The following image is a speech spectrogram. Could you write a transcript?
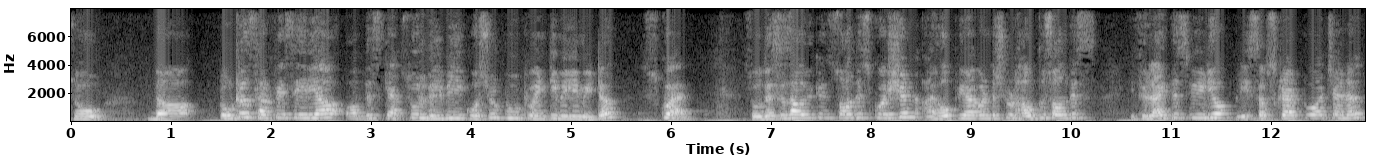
So the total surface area of this capsule will be equals to 220 millimeter square. So this is how you can solve this question. I hope you have understood how to solve this if you like this video, please subscribe to our channel.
